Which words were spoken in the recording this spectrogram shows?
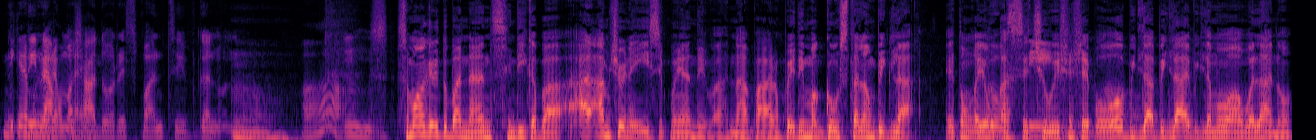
Hindi ka na na ako masyado responsive. Ganun. Ah. Sa mga ganito ba, Nance, hindi ka ba, I- I'm sure naisip mo yan, di ba? Na parang pwedeng mag-ghost na lang bigla. Itong ngayong Ghosting. ka-situationship, oo, bigla-bigla, bigla mawawala, no?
